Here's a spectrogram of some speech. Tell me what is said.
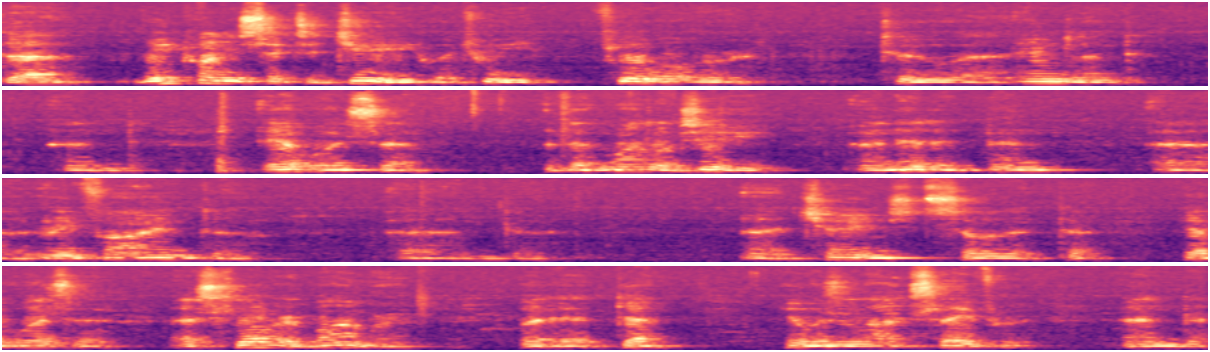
the B-26G, which we flew over to uh, England, and it was uh, the Model G, and it had been refined uh, and uh, uh, changed so that uh, it was a, a slower bomber, but it uh, it was a lot safer. And uh,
